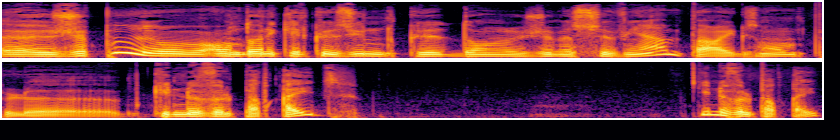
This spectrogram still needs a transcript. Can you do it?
Euh, Je peux en donner quelques-unes que dont je me souviens. Par exemple, euh, qu'ils ne veulent pas de raid. Ils ne veulent pas de raid.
